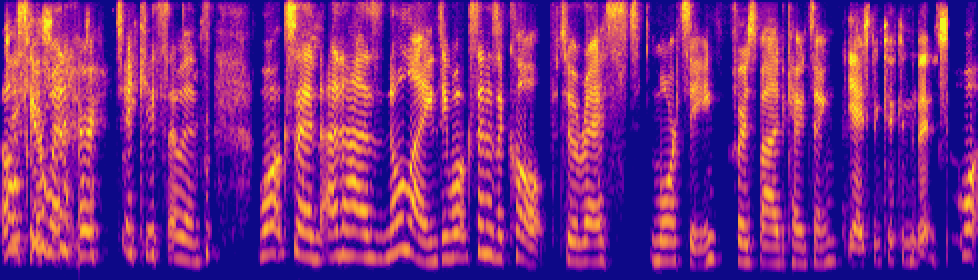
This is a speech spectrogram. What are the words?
Oscar Simmons. winner J.K. Simmons walks in and has no lines. He walks in as a cop to arrest Morty for his bad counting. Yeah, he's been cooking the books. Well,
